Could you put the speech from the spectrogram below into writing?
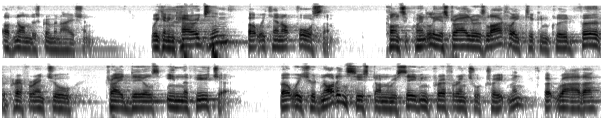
of non-discrimination. We can encourage them, but we cannot force them. Consequently, Australia is likely to conclude further preferential trade deals in the future, but we should not insist on receiving preferential treatment, but rather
